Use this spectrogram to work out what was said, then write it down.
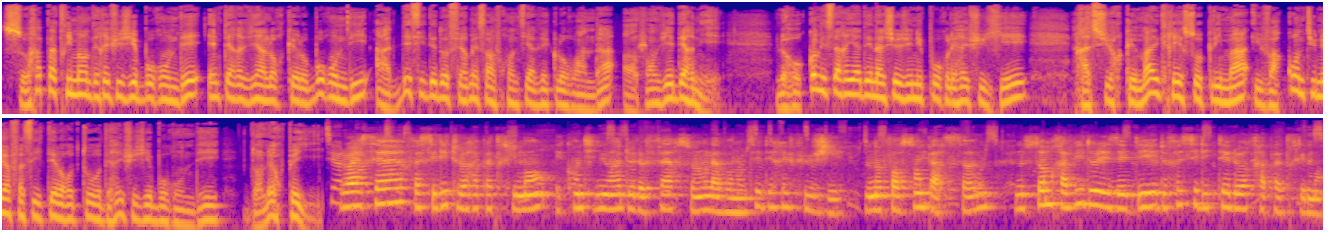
Ce rapatriement des réfugiés burundais intervient alors que le Burundi a décidé de fermer sa frontière avec le Rwanda en janvier dernier. Le Haut Commissariat des Nations Unies pour les réfugiés rassure que malgré ce climat, il va continuer à faciliter le retour des réfugiés burundais dans leur pays. L'OACR facilite le rapatriement et continuera de le faire selon la volonté des réfugiés. Nous ne forçons personne. Nous sommes ravis de les aider et de faciliter leur rapatriement.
